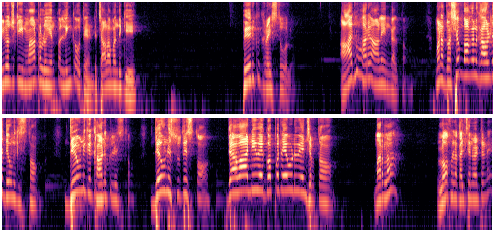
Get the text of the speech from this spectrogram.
ఈరోజుకి ఈ మాటలు ఎంతో లింక్ అవుతాయండి. చాలామందికి పేరుకు క్రైస్తవులు ఆదివారం ఆలయం వెళ్తాం మన దశం భాగాలు కావాలంటే దేవునికి ఇస్తాం. దేవునికి కానుకలు ఇస్తాం. దేవుని స్థుతిస్తాం. దేవా నీవే గొప్ప దేవుడు అని చెప్తాం. మరలా లోకంలో కలిసిన వెంటనే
